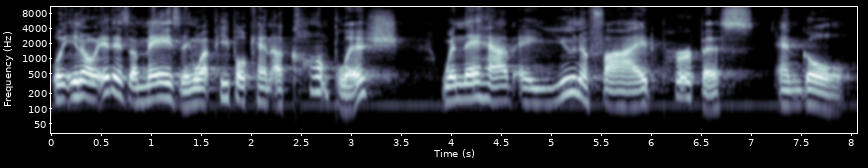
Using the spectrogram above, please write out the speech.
Well, you know, it is amazing what people can accomplish when they have a unified purpose and goal.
